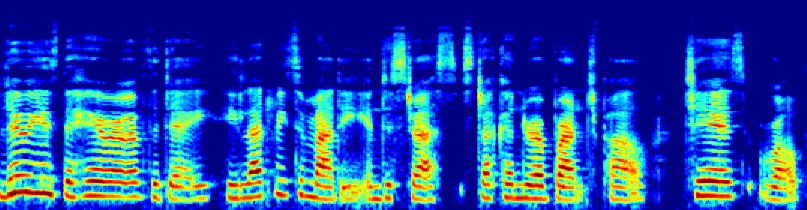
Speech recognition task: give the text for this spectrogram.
Louis is the hero of the day. He led me to Maddie in distress, stuck under a branch pile. Cheers, Rob.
